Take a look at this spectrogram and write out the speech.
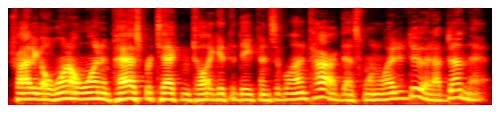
try to go one on one and pass protect until I get the defensive line tired. That's one way to do it. I've done that.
